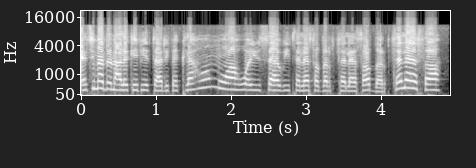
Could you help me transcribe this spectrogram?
اعتمادا على كيفية تعريفك لهم وهو يساوي ثلاثة ضرب ثلاثة ضرب ثلاثة.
